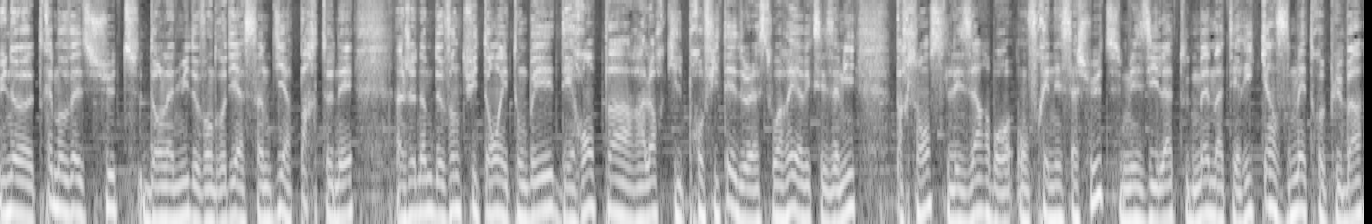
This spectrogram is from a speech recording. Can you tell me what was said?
Une très mauvaise chute dans la nuit de vendredi à samedi à Partenay. Un jeune homme de 28 ans est tombé des remparts alors qu'il profitait de la soirée avec ses amis. Par chance, les arbres ont freiné sa chute, mais il a tout de même atterri 15 mètres plus bas.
